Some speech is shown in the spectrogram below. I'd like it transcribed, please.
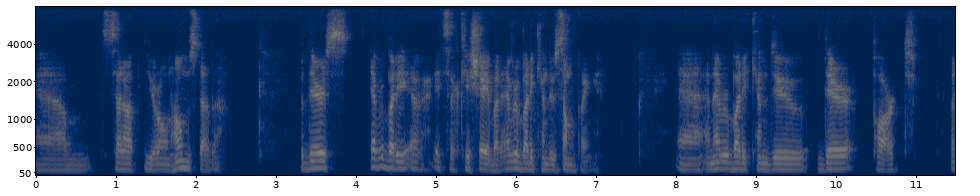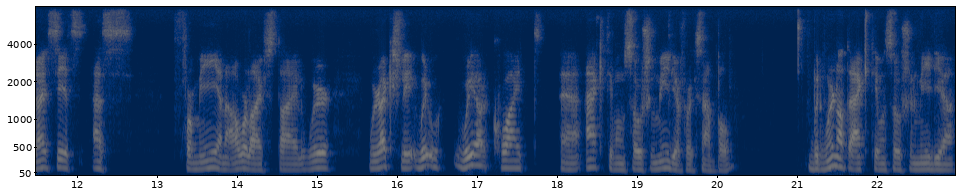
um, set up your own homestead. But there's everybody, uh, it's a cliche, but everybody can do something. Uh, and everybody can do their part. But I see it as, for me and our lifestyle, we're we're actually we we are quite uh, active on social media, for example, but we're not active on social media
